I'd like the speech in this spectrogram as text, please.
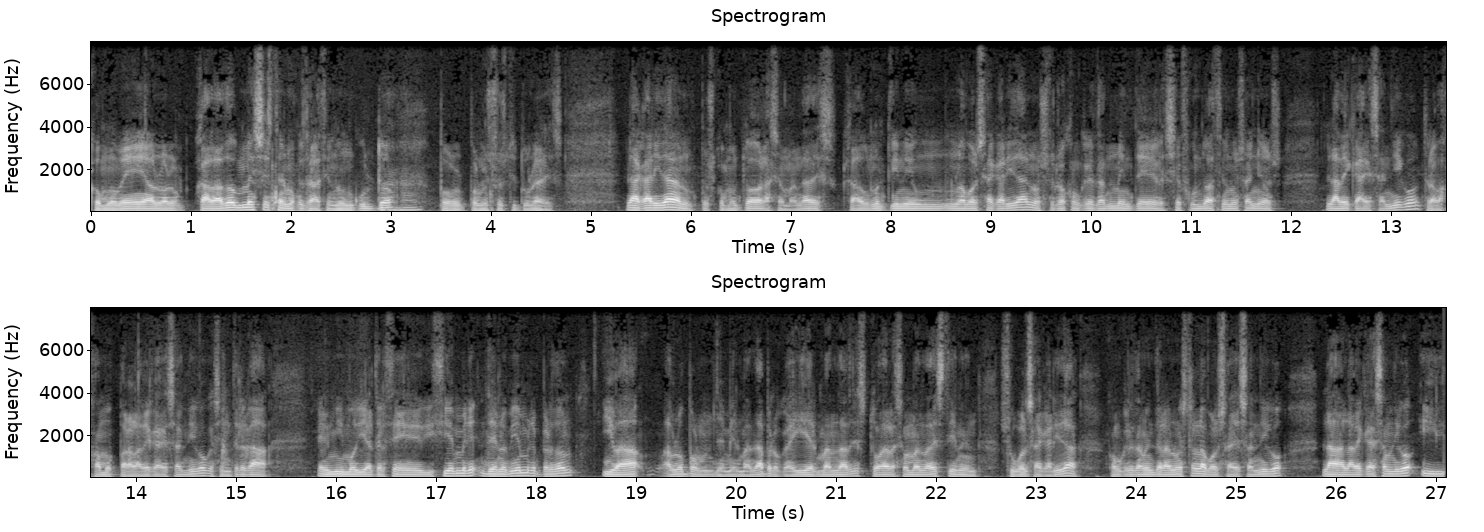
como ve, a cada dos meses tenemos que estar haciendo un culto por, nuestros titulares. La caridad, pues como todas las hermandades, cada uno tiene una bolsa de caridad. Nosotros concretamente se fundó hace unos años la beca de San Diego. Trabajamos para la beca de San Diego, que se entrega el mismo día 13 de diciembre, de noviembre, perdón, y va, hablo por, de mi hermandad, pero que hay hermandades, todas las hermandades tienen su bolsa de caridad, concretamente la nuestra, la bolsa de San Diego, la, la beca de San Diego, y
